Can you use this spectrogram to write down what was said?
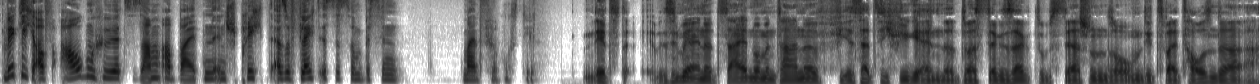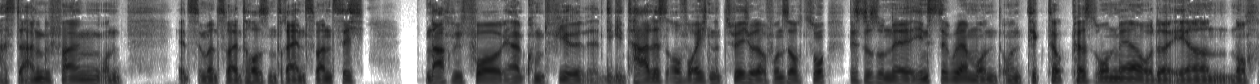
wirklich auf Augenhöhe zusammenarbeiten entspricht, also vielleicht ist es so ein bisschen mein Führungsstil jetzt sind wir in einer Zeit momentan, ne, es hat sich viel geändert. Du hast ja gesagt, du bist ja schon so um die 2000er, hast du angefangen und jetzt sind wir 2023. Nach wie vor ja, kommt viel Digitales auf euch natürlich oder auf uns auch zu. Bist du so eine Instagram- und, und TikTok-Person mehr oder eher noch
